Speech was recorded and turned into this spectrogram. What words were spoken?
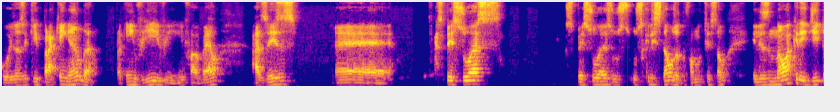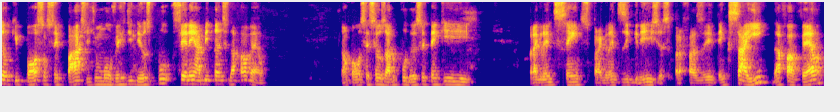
Coisas que, para quem anda, para quem vive em favela, às vezes é, as pessoas, as pessoas, os, os cristãos, eu estou falando cristão, eles não acreditam que possam ser parte de um mover de Deus por serem habitantes da favela. Então, para você ser usado por Deus, você tem que ir para grandes centros, para grandes igrejas, para fazer, tem que sair da favela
